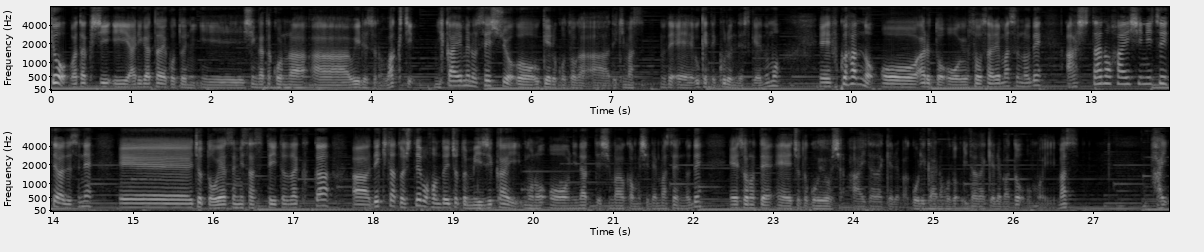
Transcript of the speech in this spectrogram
今日私、ありがたいことに、新型コロナウイルスのワクチン、2回目の接種を受けることができますので、えー、受けてくるんですけれども、え副反応あると予想されますので、明日の配信についてはですね、えちょっとお休みさせていただくか、あできたとしても本当にちょっと短いものになってしまうかもしれませんので、えその点、えちょっとご容赦いただければ、ご理解のほどいただければと思います。はい。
